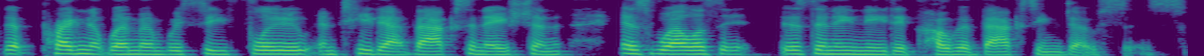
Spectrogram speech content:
that pregnant women receive flu and Tdap vaccination, as well as, as any needed COVID vaccine doses.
